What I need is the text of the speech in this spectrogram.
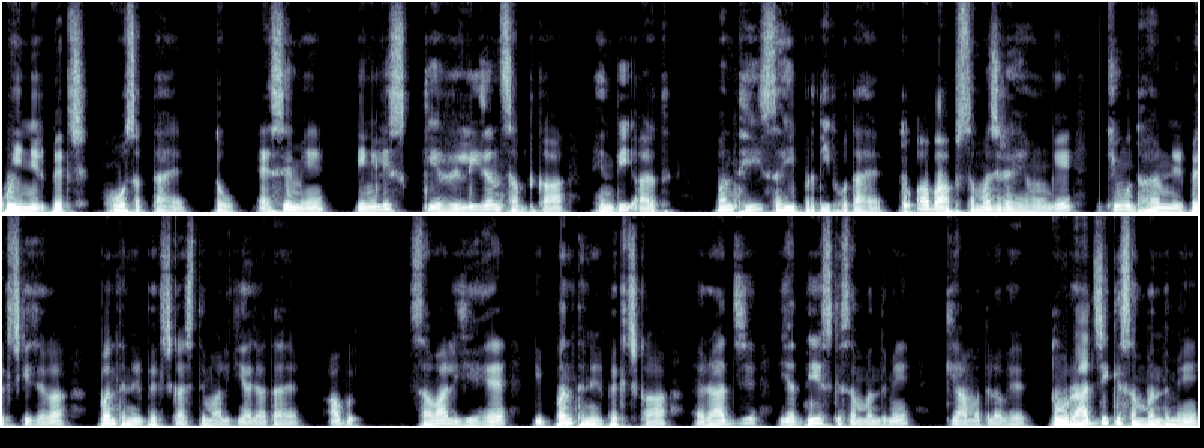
कोई निरपेक्ष हो सकता है। तो ऐसे में इंग्लिश के रिलीजन शब्द का हिंदी अर्थ पंथ ही सही प्रतीत होता है। तो अब आप समझ रहे होंगे क्यों धर्म निरपेक्ष की जगह पंथ निरपेक्ष का इस्तेमाल किया जाता है। अब सवाल ये है कि पंथ निरपेक्ष का राज्य या देश के संबंध में क्या मतलब है? तो राज्य के संबंध में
